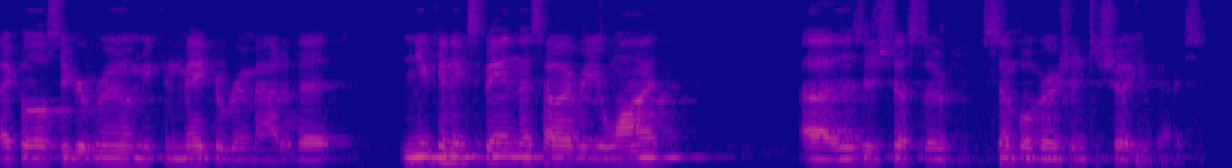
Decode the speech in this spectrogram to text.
like a little secret room, you can make a room out of it and you can expand this however you want. Uh, this is just a simple version to show you guys.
